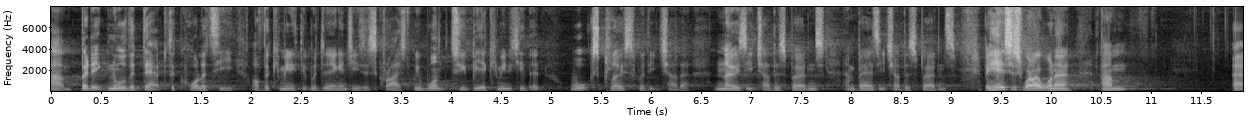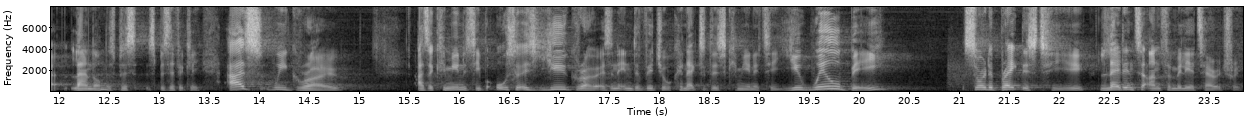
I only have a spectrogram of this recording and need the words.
um, but ignore the depth, the quality of the community that we're doing in Jesus Christ. We want to be a community that walks close with each other, knows each other's burdens, and bears each other's burdens. But here's just where I want to um, uh, land on this specifically. As we grow, as a community, but also as you grow as an individual connected to this community, you will be, sorry to break this to you, led into unfamiliar territory.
